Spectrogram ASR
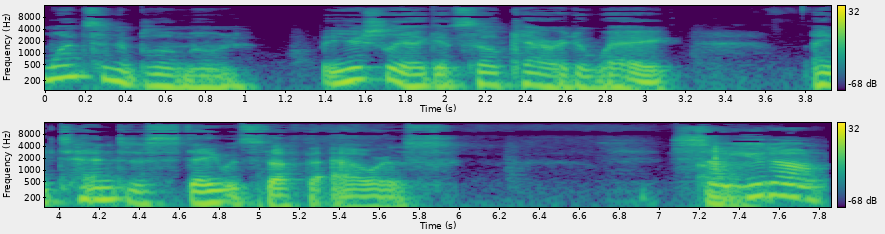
Once in a blue moon. But usually I get so carried away. I tend to stay with stuff for hours. So um, you don't,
